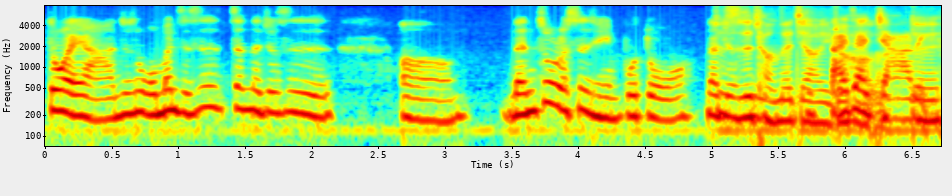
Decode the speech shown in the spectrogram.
对啊，就是我们只是真的就是，呃，能做的事情不多，那就是躺在家里，待在家里，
